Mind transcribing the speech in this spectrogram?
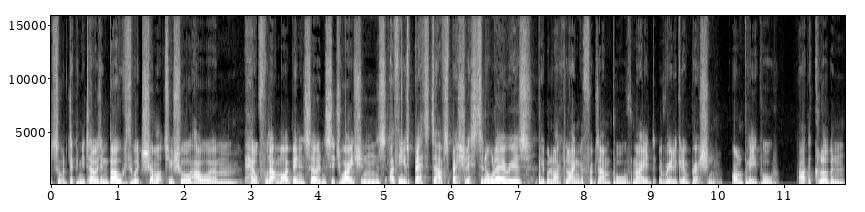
sort of dipping your toes in both, which I'm not too sure how um, helpful that might have been in certain situations. I think it's better to have specialists in all areas. People like Lange, for example, have made a really good impression on people at the club and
